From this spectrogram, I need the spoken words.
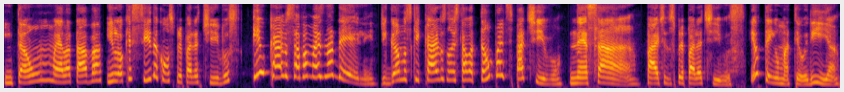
Então, ela tava enlouquecida com os preparativos, e o Carlos estava mais na dele. Digamos que Carlos não estava tão participativo nessa parte dos preparativos. Eu tenho uma teoria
